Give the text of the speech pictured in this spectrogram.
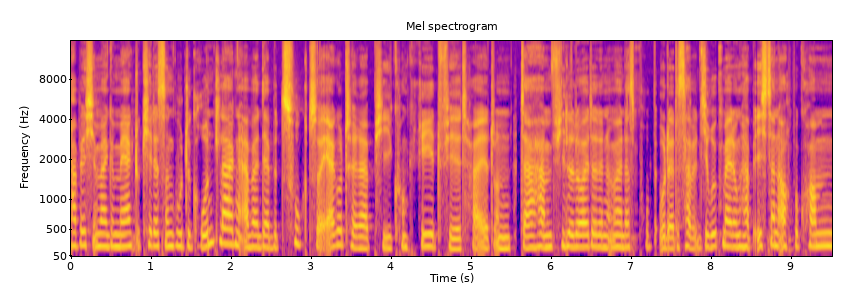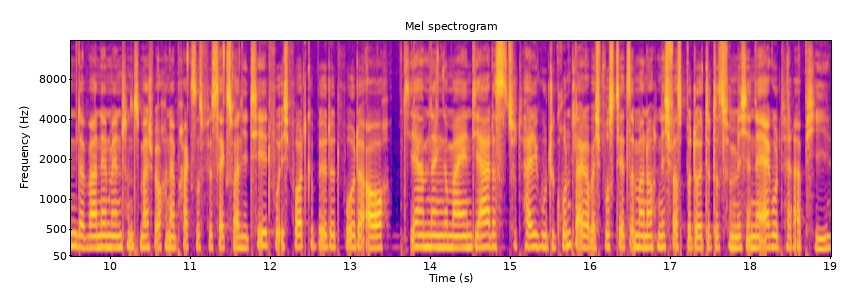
habe ich immer gemerkt, okay, das sind gute Grundlagen, aber der Bezug zur Ergotherapie konkret fehlt halt. Und da haben viele Leute dann immer das Problem, oder das habe, die Rückmeldung habe ich dann auch bekommen. Da waren dann Menschen zum Beispiel auch in der Praxis für Sexualität, wo ich fortgebildet wurde, auch. Die haben dann gemeint, ja, das ist total die gute Grundlage, aber ich wusste jetzt immer noch nicht, was bedeutet das für mich in der Ergotherapie.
